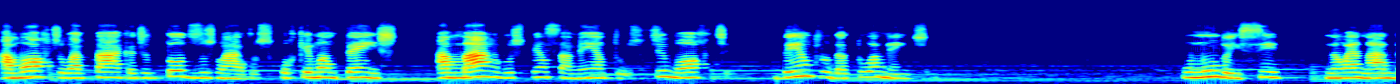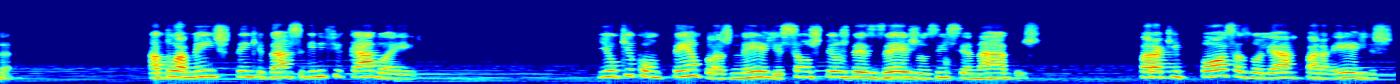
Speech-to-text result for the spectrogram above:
A morte o ataca de todos os lados, porque mantens amargos pensamentos de morte dentro da tua mente. O mundo em si não é nada. A tua mente tem que dar significado a ele. E o que contemplas nele são os teus desejos encenados, para que possas olhar para eles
